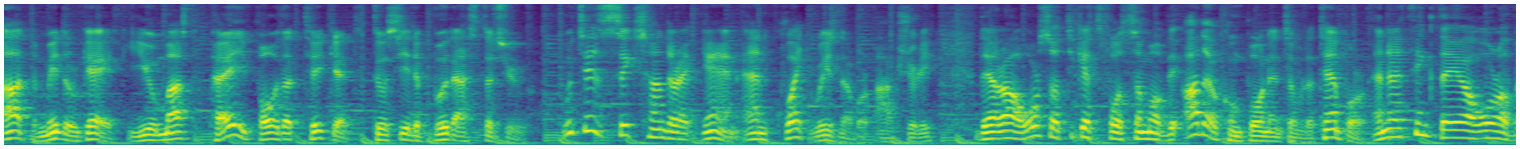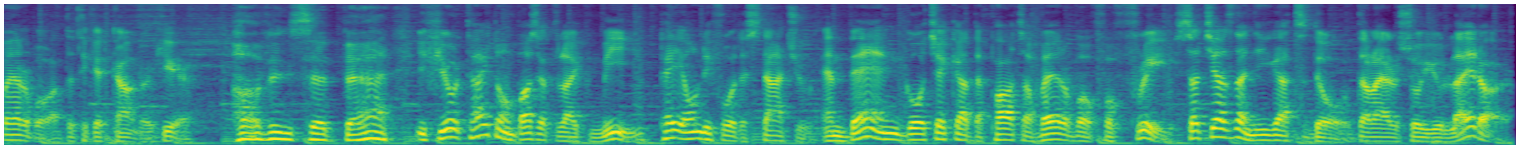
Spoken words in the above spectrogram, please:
At the middle gate, you must pay for the ticket to see the Buddha statue, which is 600 yen and quite reasonable actually. There are also tickets for some of the other components of the temple, and I think they are all available at the ticket counter here. Having said that, if you're tight on budget like me, pay only for the statue, and then go check out the parts available for free, such as the Nigatsudo that I'll show you later.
